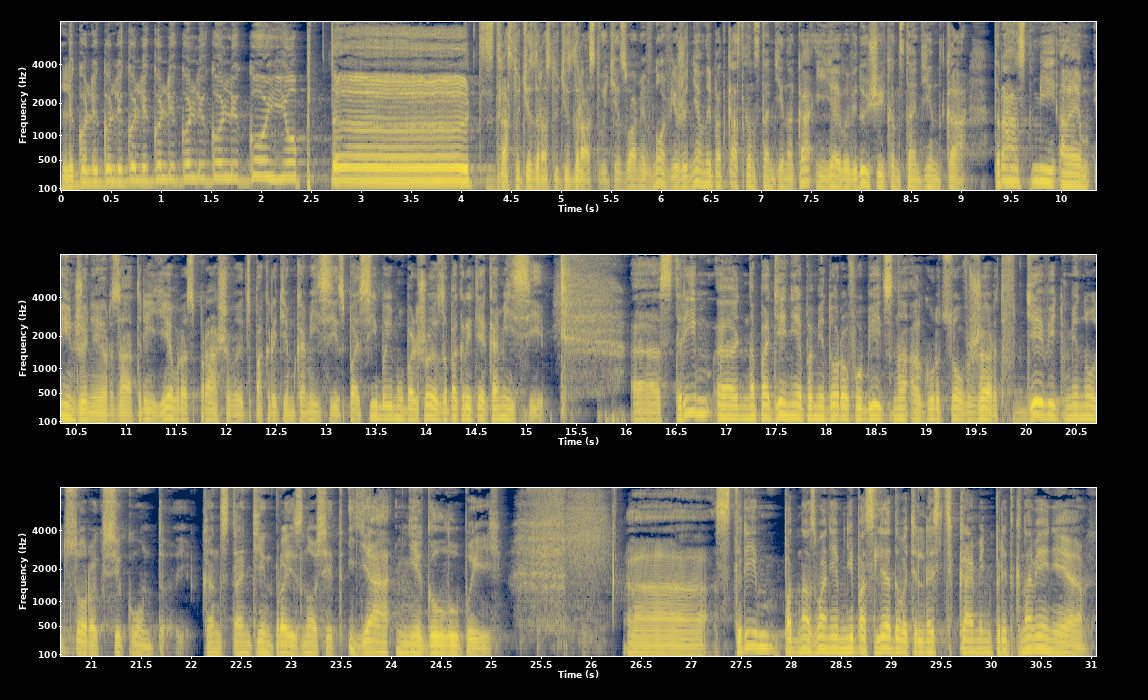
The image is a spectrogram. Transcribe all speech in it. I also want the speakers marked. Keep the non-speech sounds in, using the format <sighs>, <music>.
Speaker 1: Лего, лего, лего, лего, лего, лего, лего, ёпта. Здравствуйте, здравствуйте, здравствуйте. С вами вновь ежедневный подкаст Константина К. И я его ведущий Константин К. Trust me, I am engineer. За 3 евро спрашивает с покрытием комиссии. Спасибо ему большое за покрытие комиссии. Э, стрим э, нападения помидоров убийц на огурцов жертв. 9 минут 40 секунд. Константин произносит «Я не глупый». Э, стрим под названием «Непоследовательность. Камень преткновения».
